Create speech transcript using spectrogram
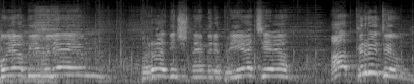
Мы объявляем праздничное мероприятие открытым!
